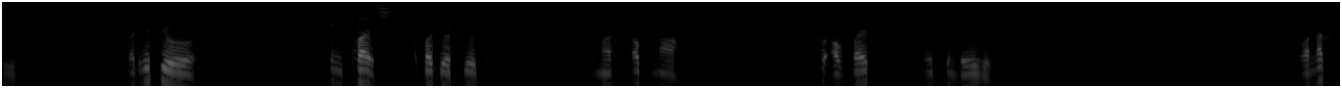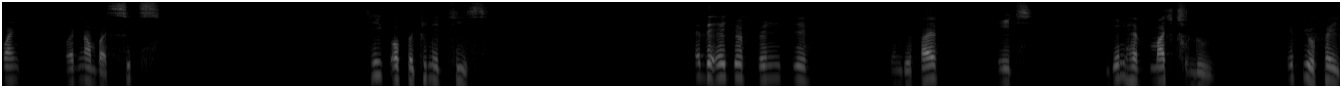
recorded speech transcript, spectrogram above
be. But if you think twice about your future, you must stop now to avoid making babies. Our next point, point number six, take opportunities. At the age of 20, 25, 8, you don't have much to lose. If you fail,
